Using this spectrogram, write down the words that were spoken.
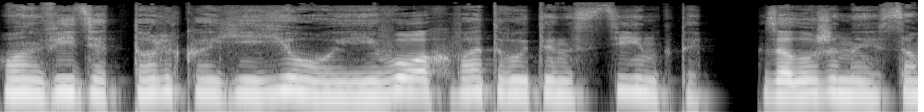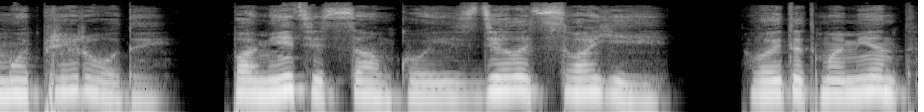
Он видит только ее, и его охватывают инстинкты, заложенные самой природой. Пометить самку и сделать своей. В этот момент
